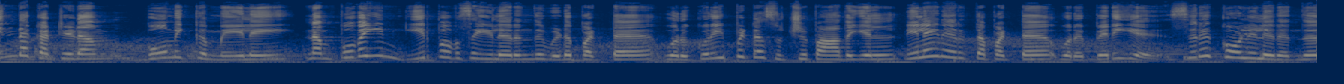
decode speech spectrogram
இந்த கட்டிடம் பூமிக்கு மேலே நம் புவையின் ஈர்ப்பு விசையிலிருந்து விடுபட்ட ஒரு குறிப்பிட்ட சுற்றுப்பாதையில் நிலைநிறுத்தப்பட்ட ஒரு பெரிய சிறுகோளிலிருந்து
